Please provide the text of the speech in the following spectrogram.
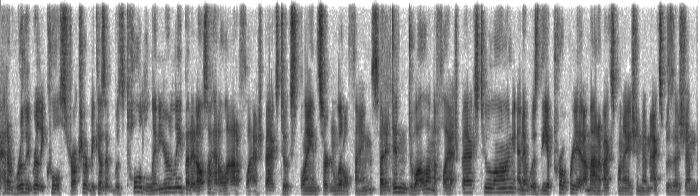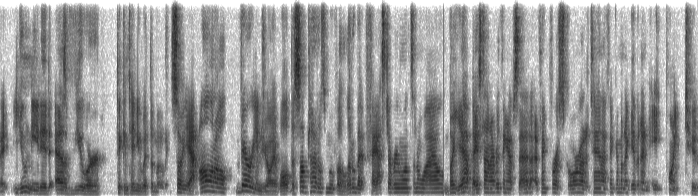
had a really, really cool structure because it was told linearly, but it also had a lot of flashbacks to explain certain little things. But it didn't dwell on the flashbacks too long, and it was the appropriate amount of explanation and exposition that you needed as a viewer to continue with the movie. So yeah, all in all, very enjoyable. The subtitles move a little bit fast every once in a while, but yeah, based on everything I've said, I think for a score out of 10, I think I'm gonna give it an 8.2.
